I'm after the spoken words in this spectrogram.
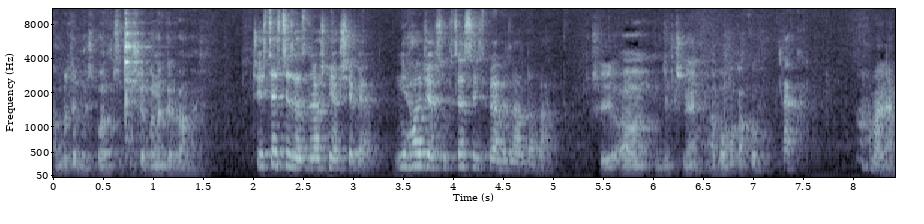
Albo ty myśl, bądź ciszy, bo nagrywamy. Czy jesteście zazdrośni o siebie? Nie chodzi o sukcesy i sprawy zawodowe. Czyli o dziewczyny albo chłopaków? Tak. No chyba nie.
